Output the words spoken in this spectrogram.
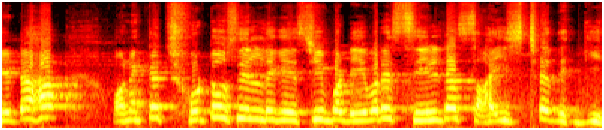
যেটা অনেকটা ছোট সেল দেখে এসেছি বাট এবারে সেলটা সাইজটা দেখি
